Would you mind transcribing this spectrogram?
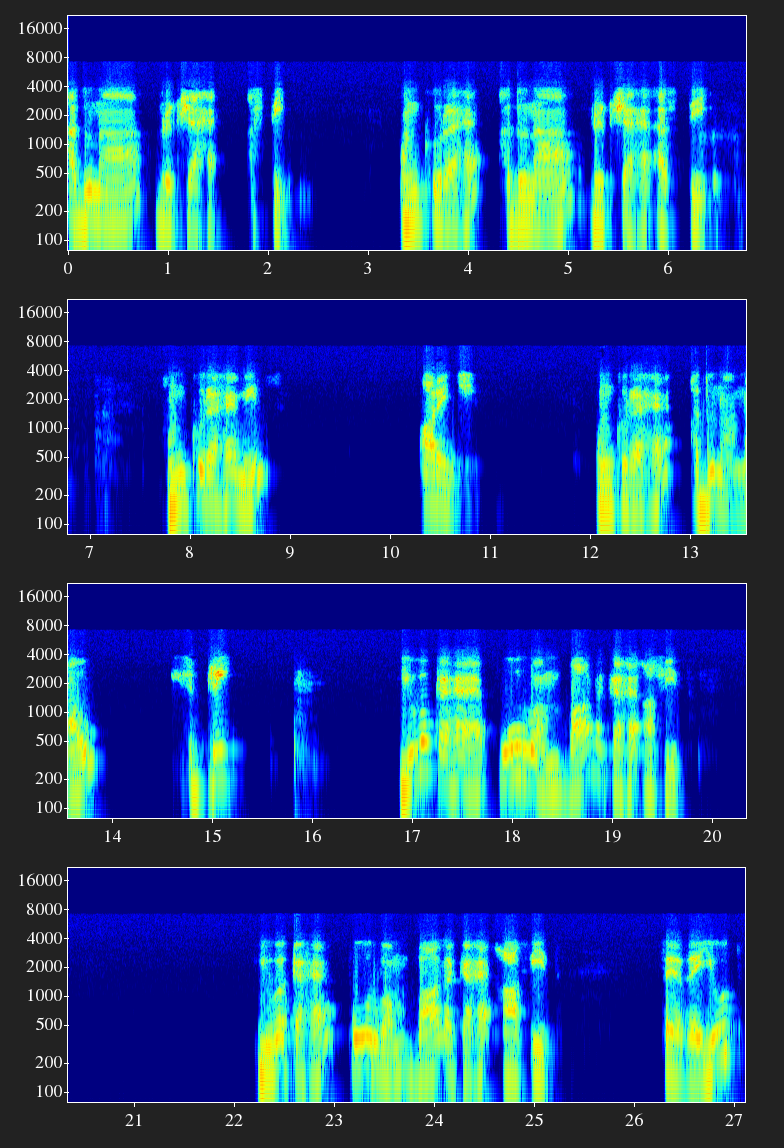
अधुना वृक्षः अस्ति। अङ्कुरः अधुना वृक्षः अस्ति। अङ्कुरः मीन्स् आरेञ्ज् अङ्कुरः अधुना नौ ट्री युवकः पूर्वं बालकः आसीत्। युवकः पूर्वं बालकः आसीत्। Youth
